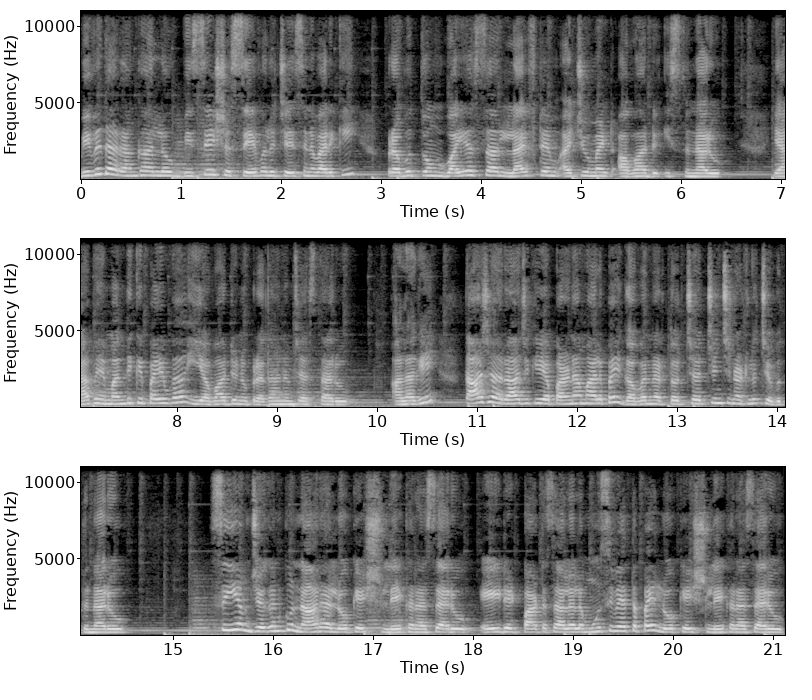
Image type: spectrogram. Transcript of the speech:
వివిధ రంగాల్లో విశేష సేవలు చేసిన వారికి ప్రభుత్వం వైఎస్ఆర్ లైఫ్ టైం అచీవ్మెంట్ అవార్డు ఇస్తున్నారు. యాభై మందికి పైగా ఈ అవార్డును ప్రదానం చేస్తారు. అలాగే తాజా రాజకీయ పరిణామాలపై గవర్నర్తో చర్చించినట్లు చెబుతున్నారు. సీఎం జగన్కు నారా లోకేష్ లేఖ రాశారు. ఎయిడెడ్ పాఠశాలల మూసివేతపై లోకేష్ లేఖ రాశారు.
